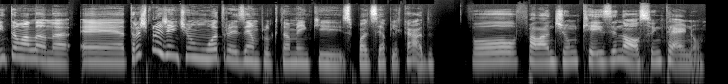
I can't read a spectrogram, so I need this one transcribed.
Então, Alana, é, traz pra gente um outro exemplo que também que isso pode ser aplicado. Vou falar de um case nosso interno.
